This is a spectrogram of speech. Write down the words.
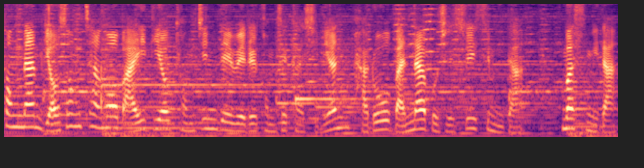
성남 여성창업 아이디어 경진대회를 검색하시면 바로 만나보실 수 있습니다. 고맙습니다.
